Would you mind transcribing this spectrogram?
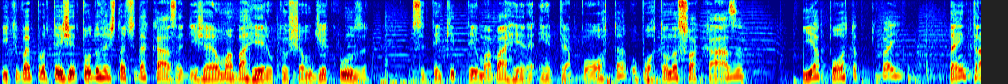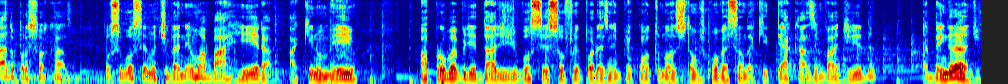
e que vai proteger todo o restante da casa. Ali já é uma barreira, o que eu chamo de eclusa. Você tem que ter uma barreira entre a porta, o portão da sua casa e a porta que vai dar entrada para sua casa. Então, se você não tiver nenhuma barreira aqui no meio, a probabilidade de você sofrer, por exemplo, enquanto nós estamos conversando aqui, ter a casa invadida é bem grande.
